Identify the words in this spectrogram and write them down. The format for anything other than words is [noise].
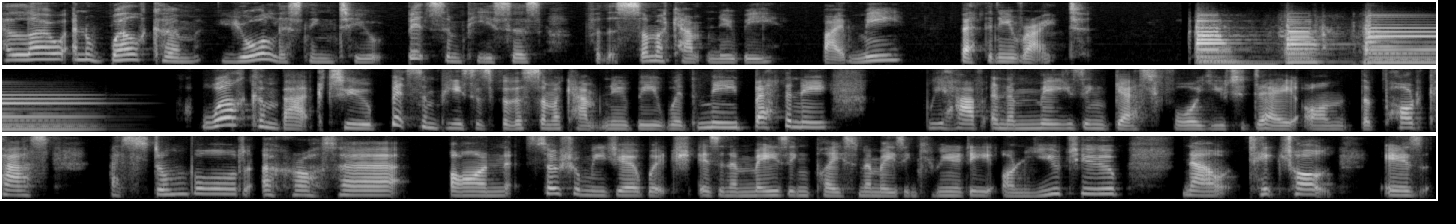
Hello and welcome. You're listening to Bits and Pieces for the Summer Camp Newbie by me, Bethany Wright. Welcome back to Bits and Pieces for the Summer Camp Newbie with me, Bethany. We have an amazing guest for you today on the podcast. I stumbled across her on social media, which is an amazing place, an amazing community on YouTube. Now, TikTok is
